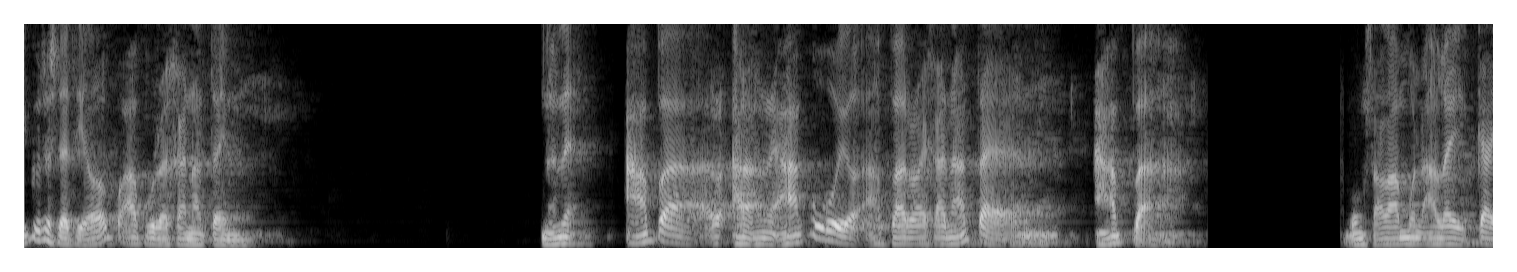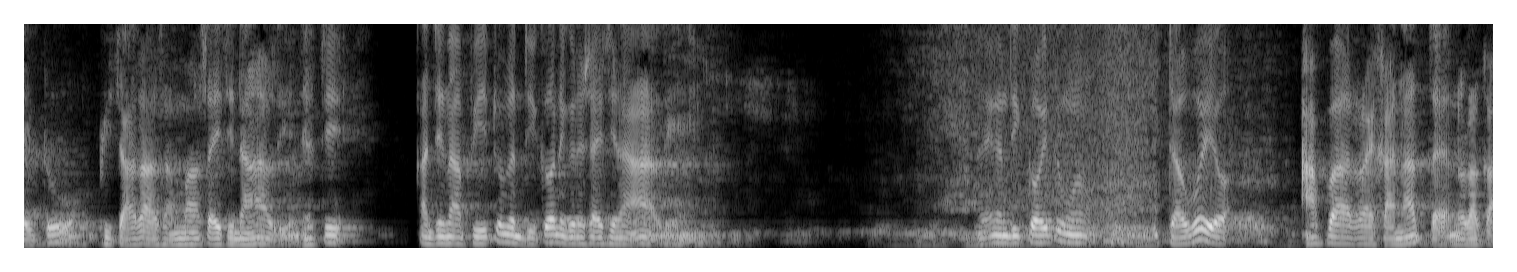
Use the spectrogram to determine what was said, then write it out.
Iku terus dadi apa Abu Raihanatain? Nah nek apa aku ya Abu Raihanatain. Apa? Wong salamun alaika itu bicara sama Sayyidina Ali. Jadi Kanjeng Nabi itu ngendika ning gone Sayyidina Ali. Nek ngendika itu dawuh ya apa rekanate ora ka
